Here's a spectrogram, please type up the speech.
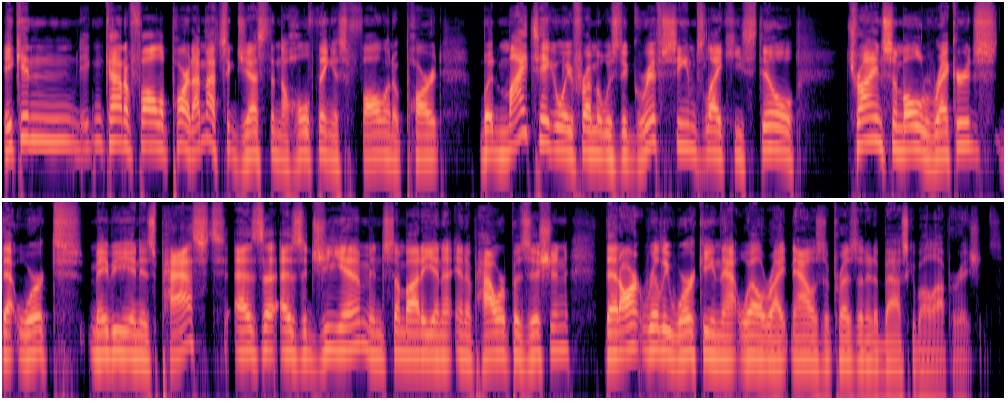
it can it can kind of fall apart. I'm not suggesting the whole thing is falling apart, but my takeaway from it was the Griff seems like he's still trying some old records that worked maybe in his past as a, as a GM and somebody in a in a power position that aren't really working that well right now as the president of basketball operations.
